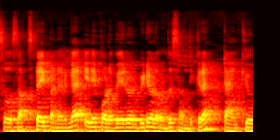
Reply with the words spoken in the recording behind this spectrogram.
ஸோ சப்ஸ்கிரைப் பண்ணிடுங்க இதே போல் வேறொரு வீடியோவில் வந்து சந்திக்கிறேன். தேங்க்யூ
